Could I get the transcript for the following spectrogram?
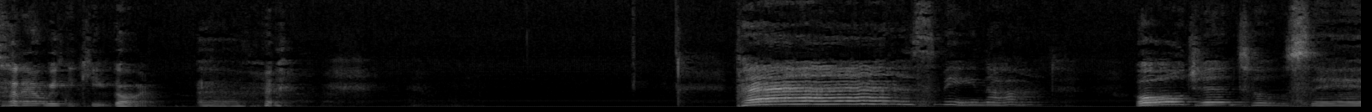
so that we can keep going. Uh, Pass me not O gentle Savior,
